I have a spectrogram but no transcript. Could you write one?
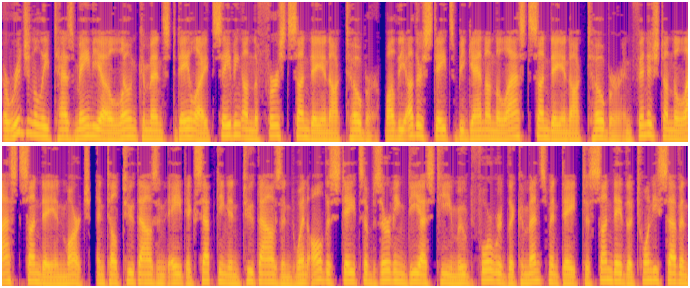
Originally Tasmania alone commenced daylight saving on the first Sunday in October, while the other states began on the last Sunday in October and finished on the last Sunday in March, until 2008 excepting in 2000 when all the states observing DST moved forward the commencement date to Sunday 27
